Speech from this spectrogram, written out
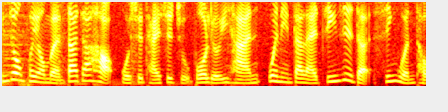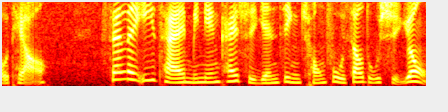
听众朋友们，大家好，我是台视主播刘一涵，为您带来今日的新闻头条。三类医材明年开始严禁重复消毒使用。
